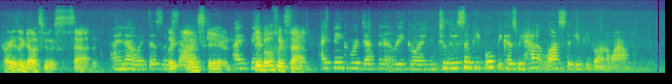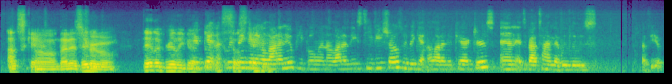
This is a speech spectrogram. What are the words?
Guardians of the Galaxy looks sad. I know it does look Like sad. I'm scared. I think They both look sad. I think we're definitely going to lose some people because we haven't lost a few people in a while. I'm scared. Oh, that is Maybe- true. They look really good. We've, getting, we've so been getting a lot of new people in a lot of these TV shows. We've been getting a lot of new characters, and it's about time that we lose a few.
